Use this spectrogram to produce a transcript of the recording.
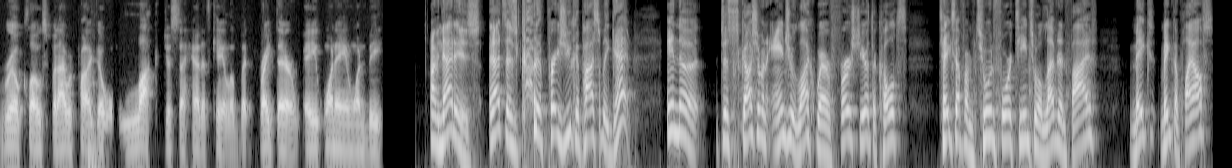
real close, but I would probably go with Luck just ahead of Caleb. But right there, a one A and one B. I mean, that is that's as good a praise you could possibly get in the discussion on Andrew Luck, where first year at the Colts takes up from two and fourteen to eleven and five, make make the playoffs,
